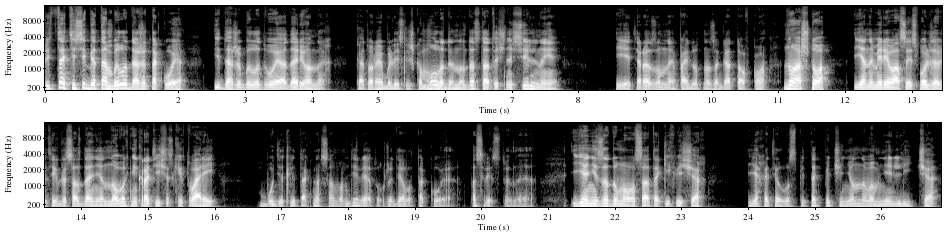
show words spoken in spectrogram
Представьте себе, там было даже такое. И даже было двое одаренных, которые были слишком молоды, но достаточно сильные. И эти разумные пойдут на заготовку. Ну а что? Я намеревался использовать их для создания новых некротических тварей. Будет ли так на самом деле, это уже дело такое, посредственное. Я не задумывался о таких вещах. Я хотел воспитать подчиненного мне Лича,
